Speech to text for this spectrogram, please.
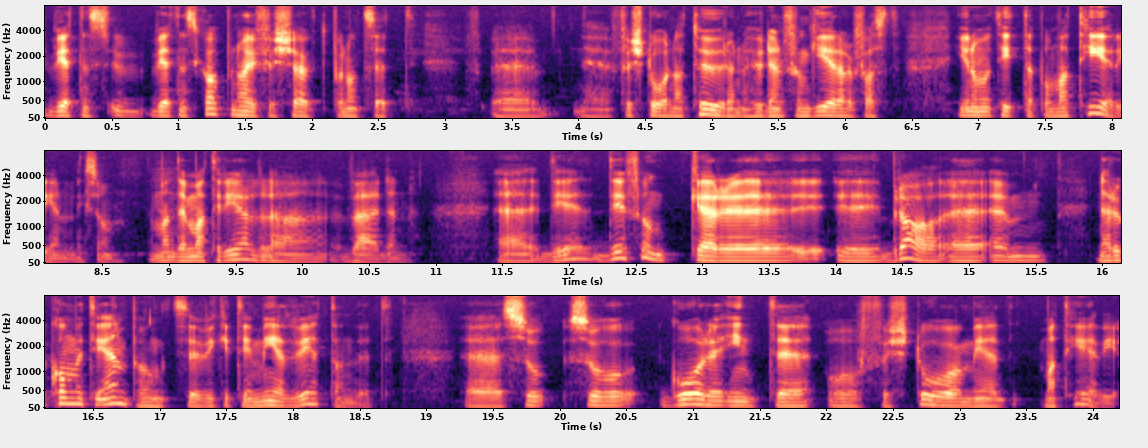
vetens, vetenskapen har ju försökt på något sätt eh, eh, förstå naturen och hur den fungerar fast genom att titta på materien, liksom. Den materiella världen. Eh, det, det funkar eh, eh, bra. När du kommer till en punkt, vilket är medvetandet, så, så går det inte att förstå med materia.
